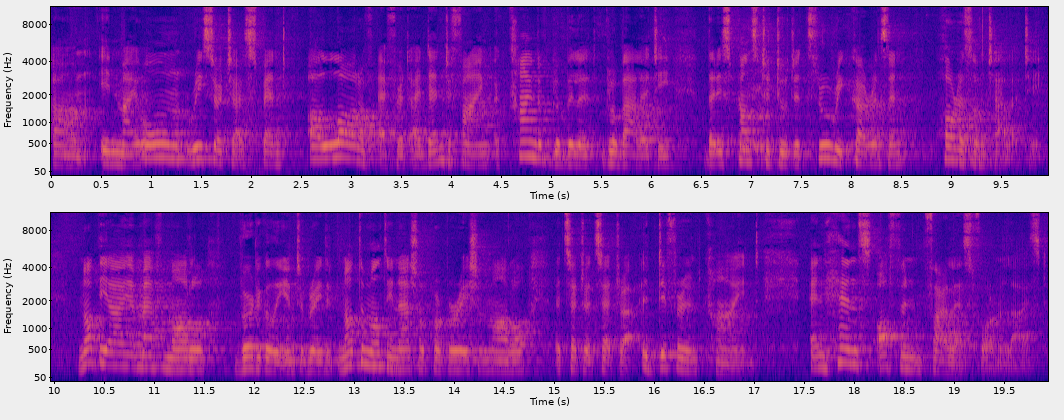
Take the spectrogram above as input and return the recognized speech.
Um, in my own research, I've spent a lot of effort identifying a kind of globality that is constituted through recurrence and horizontality. Not the IMF model, vertically integrated, not the multinational corporation model, etc., etc., a different kind, and hence often far less formalized.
